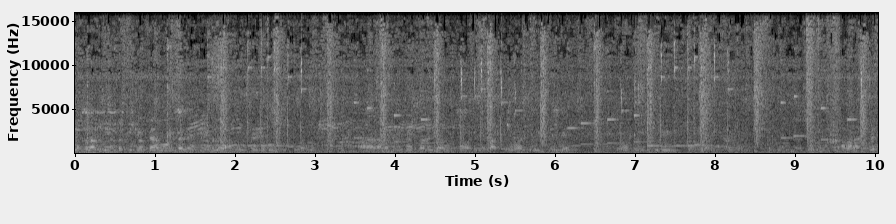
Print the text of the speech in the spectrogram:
যখন আপনি ওটা কিছু একটা অ্যামাউন্ট ব্যালেন্স হয়ে গেলে, আপনি ওটা রিডিম করতে আর আমাদের এটার ব্যালেন্স অবস্থা আছে বাথরুম আছে ওই সাইডে তো আপনি ইউজ করতে পারবেন। আবার আসবেন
